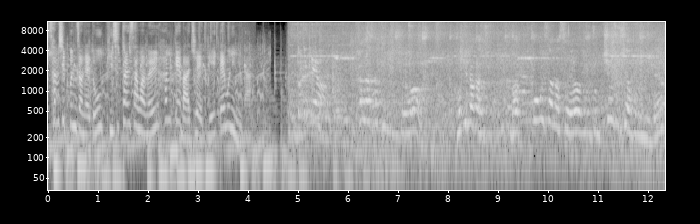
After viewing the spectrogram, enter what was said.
30분 전에도 비슷한 상황을 함께 마주했기 때문입니다. 거기다가 막 똥을 싸놨어요. 이거 좀 치워주셔야 되겠는데.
